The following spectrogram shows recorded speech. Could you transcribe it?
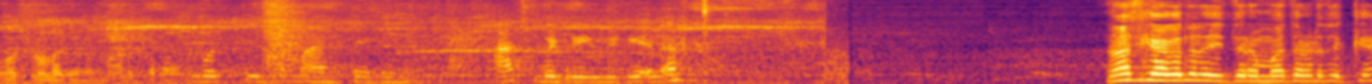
What ಹೋಟ್ಲೊಳಗೆ ಮಾಡ್ತಾರೆ. ಗೊತ್ತಿದ್ದು ಮಾಡ್ತಾ ಇದ್ದೀನಿ. ಹಾಕ್ಬಿಡ್ರಿ ಈ ವಿಡಿಯೋನ ನಾಚಿಕೆ ಆಗೋದಿಲ್ಲ ಈ ಥರ ಮಾತಾಡೋದಕ್ಕೆ?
